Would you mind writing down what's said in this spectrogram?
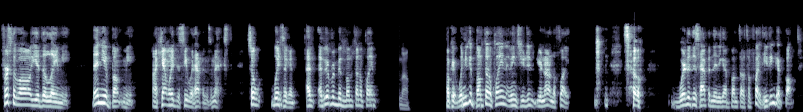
First of all, you delay me, then you bump me. I can't wait to see what happens next." So wait a second. Have Have you ever been bumped on a plane? No. Okay, when you get bumped on a plane, it means you didn't. You're not on the flight. so where did this happen that he got bumped off the flight? He didn't get bumped.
